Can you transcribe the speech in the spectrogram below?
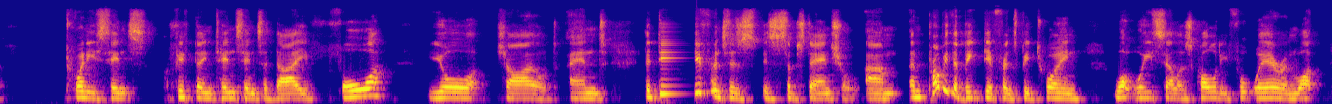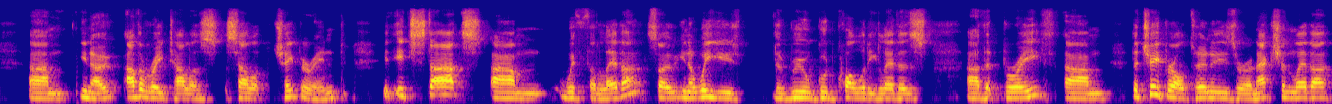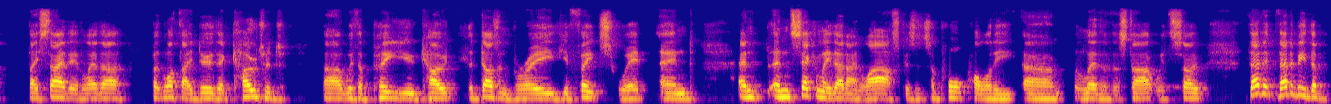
20 cents, 15, 10 cents a day for your child. And the difference is, is substantial. Um, and probably the big difference between what we sell as quality footwear and what um, you know other retailers sell at the cheaper end. It, it starts um, with the leather. So you know we use the real good quality leathers uh, that breathe. Um, the cheaper alternatives are imitation leather. They say they're leather, but what they do, they're coated uh, with a PU coat that doesn't breathe, your feet sweat, and and and secondly, they don't last because it's a poor quality um, leather to start with. So that that'd be the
